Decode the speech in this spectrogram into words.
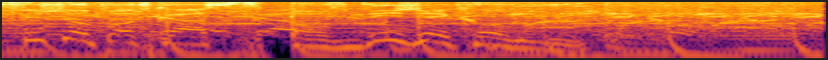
official podcast of DJ Koma.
